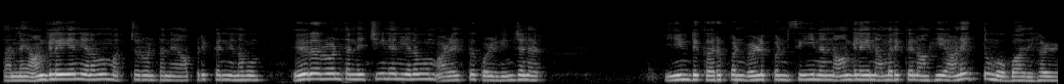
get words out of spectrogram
தன்னை ஆங்கிலேயன் எனவும் மற்றொருவன் தன்னை ஆப்பிரிக்கன் எனவும் வேறொருவன் தன்னை சீனன் எனவும் அழைத்துக் கொள்கின்றனர். ஈண்டு கருப்பன் வெளுப்பன் சீனன் ஆங்கிலேயன் அமெரிக்கன் ஆகிய அனைத்தும் உபாதிகள்.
